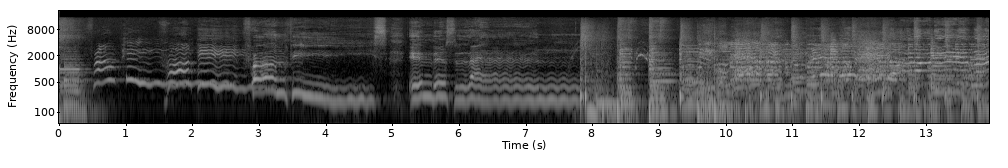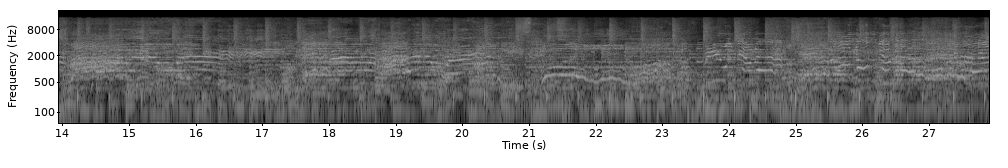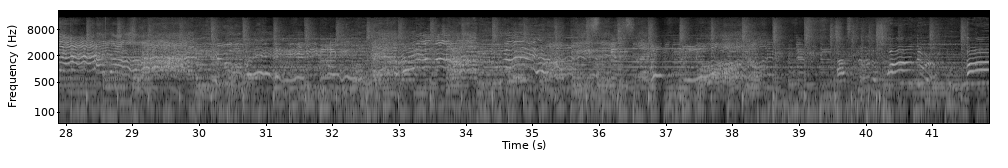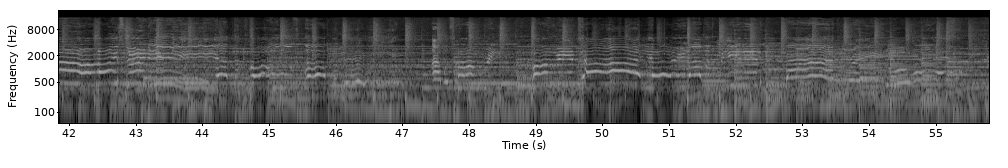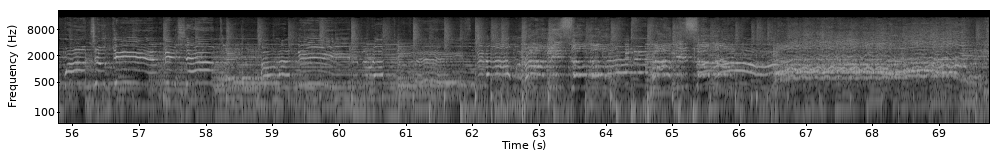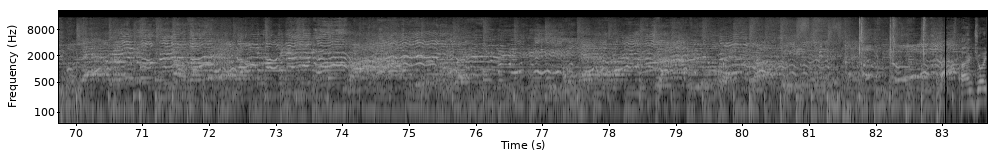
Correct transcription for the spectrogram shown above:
From peace, from peace, from peace in this land. Journey at the close of the day. I was hungry, I'm joined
